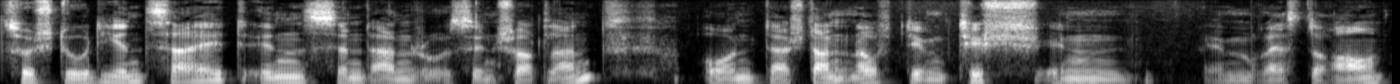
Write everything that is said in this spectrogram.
zur Studienzeit in St. Andrews in Schottland. Und da standen auf dem Tisch in im Restaurant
